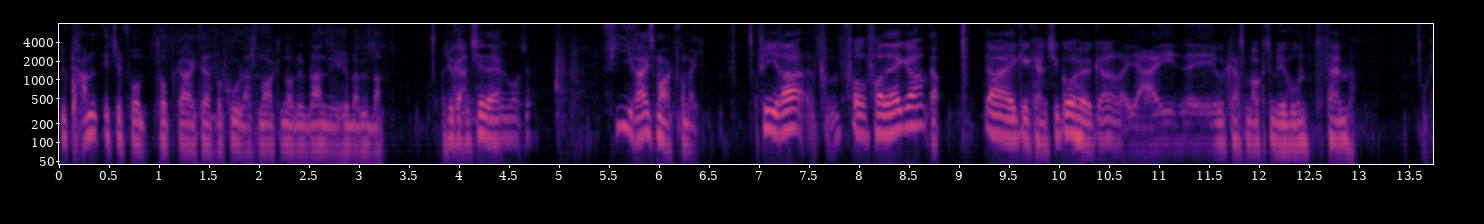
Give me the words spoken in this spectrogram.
Du kan ikke få toppkarakter på colasmak når du blander i Hubba Bubba. Du kan ikke det. Det går ikke. Fire i smak fra meg. Fire for, for deg, ja. Ja. Ja, jeg kan ikke gå høyere. Ja, jeg har smakt så mye vondt. Fem. Ok,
